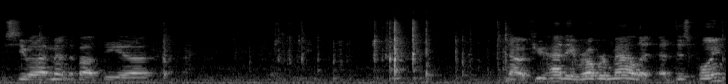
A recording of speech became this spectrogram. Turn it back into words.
You see what I meant about the, uh... now if you had a rubber mallet at this point,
